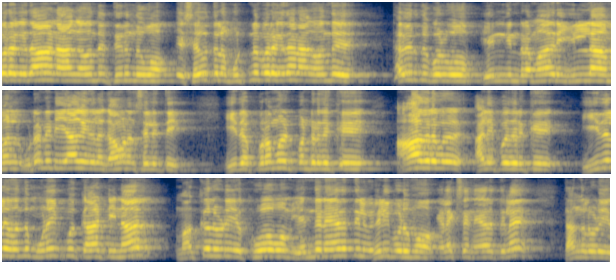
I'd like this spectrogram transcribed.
பிறகுதான் நாங்க வந்து திருந்துவோம். செவுத்தில் முட்டின பிறகுதான் நாங்க வந்து தவிர்த்து கொள்வோம் என்கின்ற மாதிரி இல்லாமல் உடனடியாக இதில் கவனம் செலுத்தி இதை ப்ரொமோட் பண்ணுறதுக்கு ஆதரவு அளிப்பதற்கு இதில் வந்து முனைப்பு காட்டினால் மக்களுடைய கோபம் எந்த நேரத்தில் வெளிப்படுமோ எலெக்ஷன் நேரத்தில் தங்களுடைய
